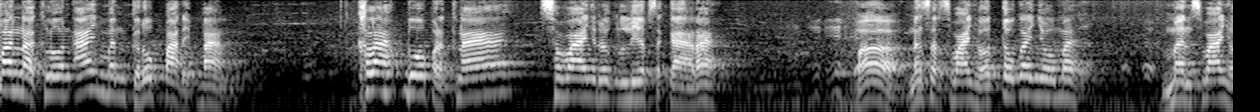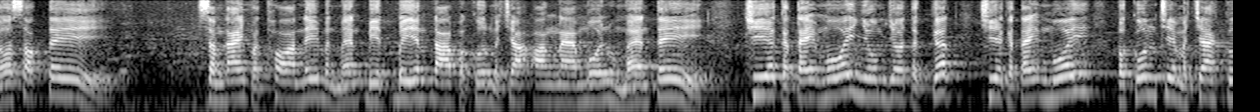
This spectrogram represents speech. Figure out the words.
ប៉ុន្តែខ្លួនឯងមិនគោរពបដិបត្តិខ្លះបួសប្រាថ្នាស្វែងរកលៀបសការៈបើនឹងសិតស្វែងរកទុកឯញោម មិនស្វែងរកសុខទេសំដែងពធនេះមិនមែនបៀតបៀនដល់ប្រគុណម្ចាស់អង្គណាមួយនោះមិនមែនទេ ជាកតិមួយញោមយកទៅគិត ជាកតិមួយប្រគុណជាម្ចាស់គូ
